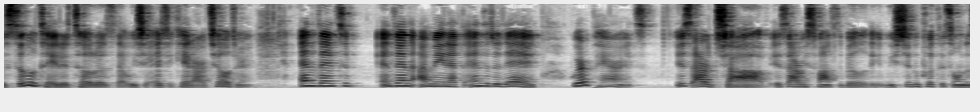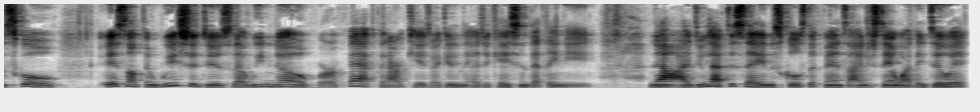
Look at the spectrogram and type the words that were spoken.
facilitator told us that we should educate our children. And then to and then I mean at the end of the day, we're parents. It's our job, it's our responsibility. We shouldn't put this on the school. It's something we should do so that we know for a fact that our kids are getting the education that they need. Now, I do have to say, in the school's defense, I understand why they do it.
